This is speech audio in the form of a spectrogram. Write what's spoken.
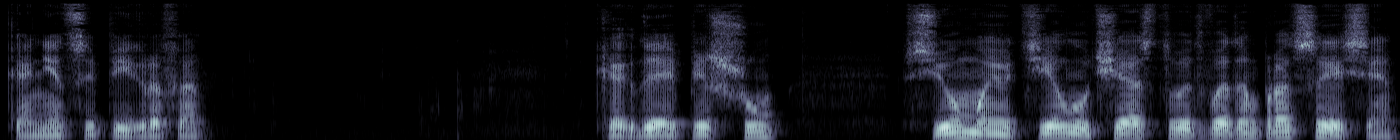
Конец эпиграфа. Когда я пишу, все мое тело участвует в этом процессе.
